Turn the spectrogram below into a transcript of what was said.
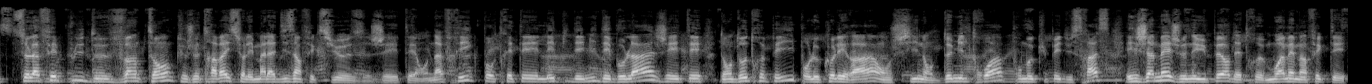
Cela fait plus de 20 ans que je travaille sur les maladies infectieuses. J'ai été en Afrique pour traiter l'épidémie d'Ebola, j'ai été dans d'autres pays pour le choléra, en Chine en 2003 pour m'occuper du SRAS, et jamais je n'ai eu peur d'être moi-même infecté,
